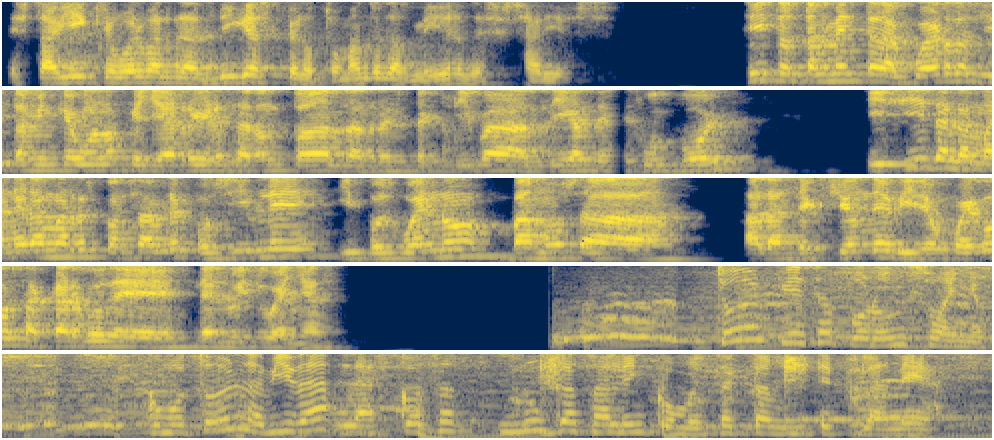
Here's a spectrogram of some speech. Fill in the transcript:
Está bien que vuelvan las ligas, pero tomando las medidas necesarias. Sí, totalmente de acuerdo. Sí, también qué bueno que ya regresaron todas las respectivas ligas de fútbol. Y sí, de la manera más responsable posible. Y pues bueno, vamos a, a la sección de videojuegos a cargo de, Luis Dueñas. Todo empieza por un sueño. Como todo en la vida, las cosas nunca salen como exactamente planeas.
